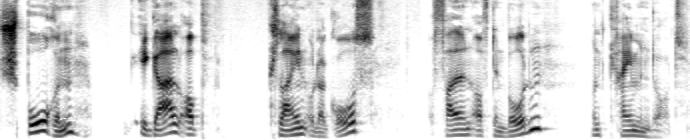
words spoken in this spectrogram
Sporen, egal ob klein oder groß, fallen auf den Boden und keimen dort.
